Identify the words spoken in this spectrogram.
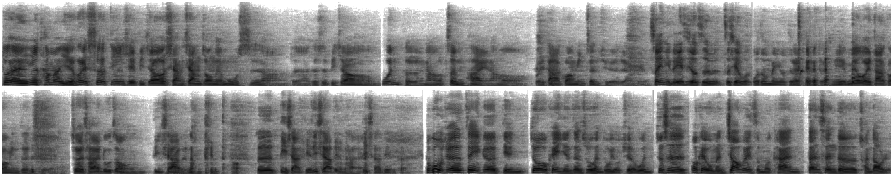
对，因为他们也会设定一些比较想象中的牧师啊，对啊，就是比较温和，然后正派。然后伟大光明正确的这样子，所以你的意思就是这些我我都没有对不对？对，你没有伟大光明正确，所以才会录这种地下的那种频道，就是地下电地下电台地下电台。不过我觉得这个点就可以延伸出很多有趣的问题，就是 OK，我们教会怎么看单身的传道人？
